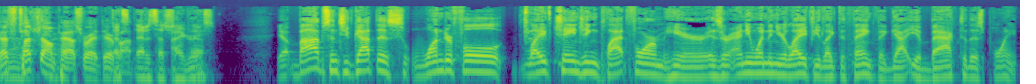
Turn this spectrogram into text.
That's Yeah, touchdown pass right there, That's, Bob. that is such I a agree. pass. Yeah, Bob. Since you've got this wonderful, life changing platform here, is there anyone in your life you'd like to thank that got you back to this point?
